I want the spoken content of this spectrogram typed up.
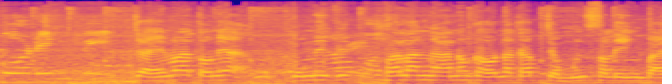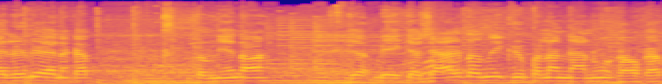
โกเรนบีชจะเห็นว่าตรงเนี้ยตรงนี้คือพลังงานของเขานะครับจะหมุนสลิงไปเรื่อยๆนะครับต รงนี้เนาะจะเบรกจะช้าตรงนี้คือพลังงานของเขาครับ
